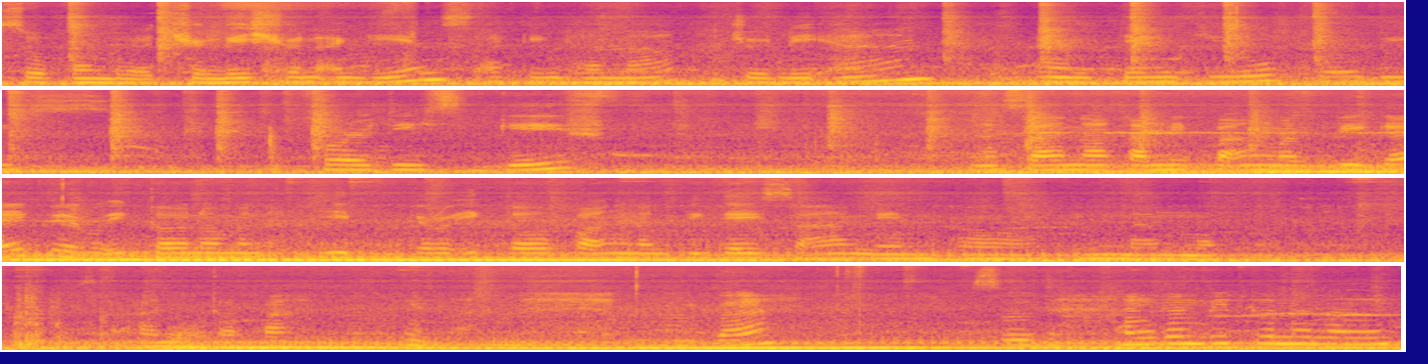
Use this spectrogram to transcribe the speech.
So, congratulations again sa aking anak, Julian. And thank you for this for this gift. Na sana kami pa ang magbigay, pero ikaw naman, pero ikaw pa ang nagbigay sa amin. Oh, tingnan mo. Saan ka pa? diba? So, hanggang dito na lang,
